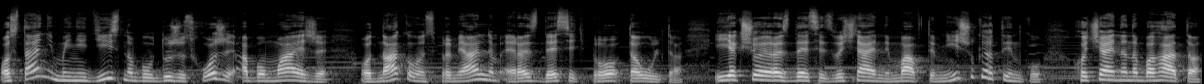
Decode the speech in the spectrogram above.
Останній мені дійсно був дуже схожий або майже однаковим з преміальним RS10 Pro та Ultra. І якщо RS10 звичайний мав темнішу картинку, хоча й не набагато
